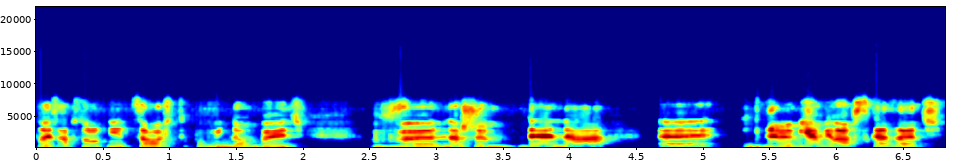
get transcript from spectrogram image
to jest absolutnie coś, co powinno być w naszym DNA. E, I gdybym ja miała wskazać,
